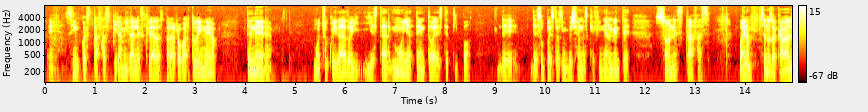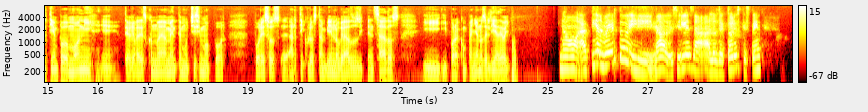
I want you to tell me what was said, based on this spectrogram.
eh, cinco estafas piramidales creadas para robar tu dinero, tener mucho cuidado y, estar muy atento a este tipo de, de supuestas inversiones que finalmente son estafas. Bueno, se nos acaba el tiempo, Moni. Eh, te agradezco nuevamente muchísimo por, por esos eh, artículos también logrados y pensados y, por acompañarnos el día de hoy. No, a ti Alberto y nada, decirles a, los lectores que estén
